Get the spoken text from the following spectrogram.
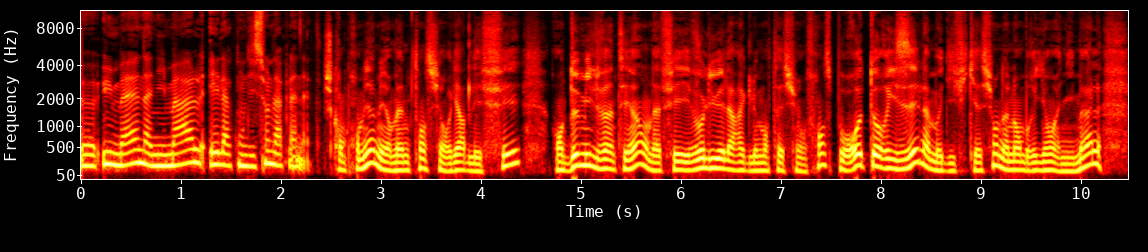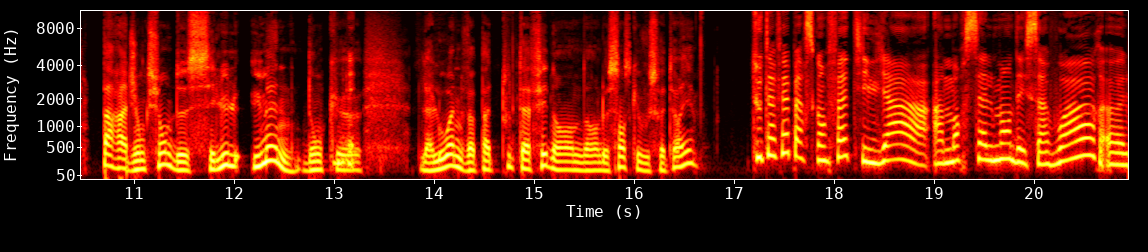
euh, humaine, animale et la condition de la planète. Je comprends bien, mais en même temps, si on regarde les faits, en 2021, on a fait évoluer la réglementation en France pour autoriser la modification d'un embryon animal par adjonction de cellules humaines. Donc, euh, la loi ne va pas tout à fait dans, dans le sens que vous souhaiteriez. Tout à fait, parce qu'en fait, il y a un morcellement des savoirs. Euh,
